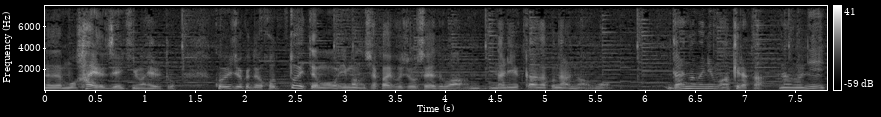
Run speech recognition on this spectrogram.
らもう入る税金は減ると。こういう状況でほっといても今の社会保障制度は成り行かなくなるのはもう誰の目にも明らかなのに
